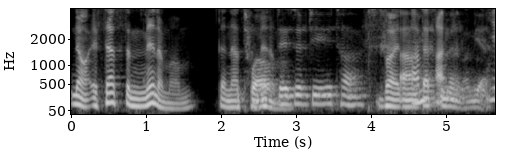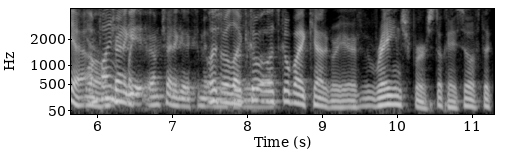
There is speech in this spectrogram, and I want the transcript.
No, if that's the minimum, then that's the 12 minimum. days of detox. But Um, I'm- that's the I'm- minimum. Yeah. Yeah, well, I'm fine. I'm trying to like- get, I'm trying to get a commitment. let's So, like- let's go let's go by category here. If range first. Okay, so if the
